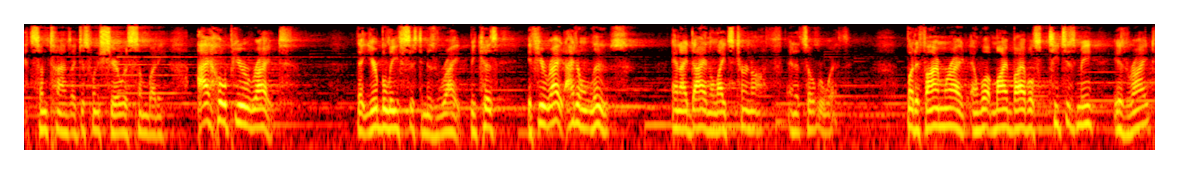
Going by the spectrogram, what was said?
And sometimes I just want to share with somebody I hope you're right, that your belief system is right. Because if you're right, I don't lose. And I die and the lights turn off and it's over with. But if I'm right and what my Bible teaches me is right,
